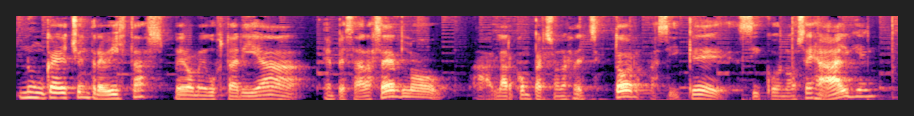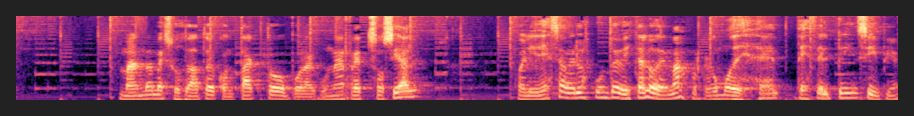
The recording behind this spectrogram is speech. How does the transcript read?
Nunca he hecho entrevistas, pero me gustaría empezar a hacerlo, a hablar con personas del sector. Así que si conoces a alguien, mándame sus datos de contacto por alguna red social idea es saber los puntos de vista de los demás, porque como desde, desde el principio,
